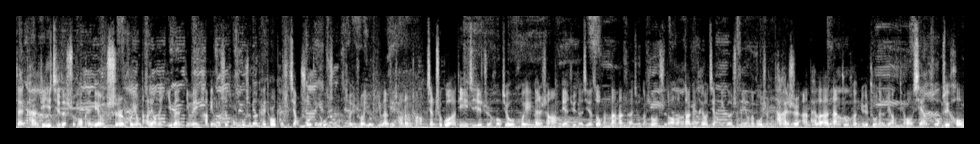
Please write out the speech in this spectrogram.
在看第一集的时候，肯定是会有大量的疑问，因为它并不是从故事的开头开始讲述这个故事，所以说有疑问非常正常。坚持过第一集之后，就会跟上编剧的节奏，慢慢的就能够知道大概他要讲一个什么样的故事了。他还是安排了男主和女主的两条线索，最后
